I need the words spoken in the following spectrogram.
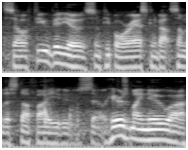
so a few videos, some people were asking about some of the stuff I use. So here's my new, uh,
